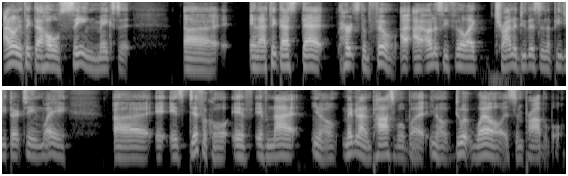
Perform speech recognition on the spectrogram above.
I don't even think that whole scene makes it. Uh, and I think that's that hurts the film. I, I honestly feel like trying to do this in a PG thirteen way, uh, it, it's difficult. If if not, you know, maybe not impossible, but you know, do it well. It's improbable.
